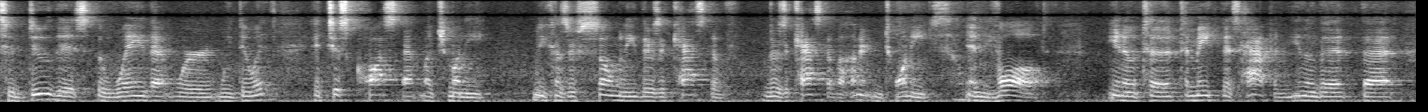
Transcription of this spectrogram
to do this the way that we're, we do it, it just costs that much money because there's so many, there's a cast of, there's a cast of 120 involved, you know, to, to make this happen. You know, that, that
